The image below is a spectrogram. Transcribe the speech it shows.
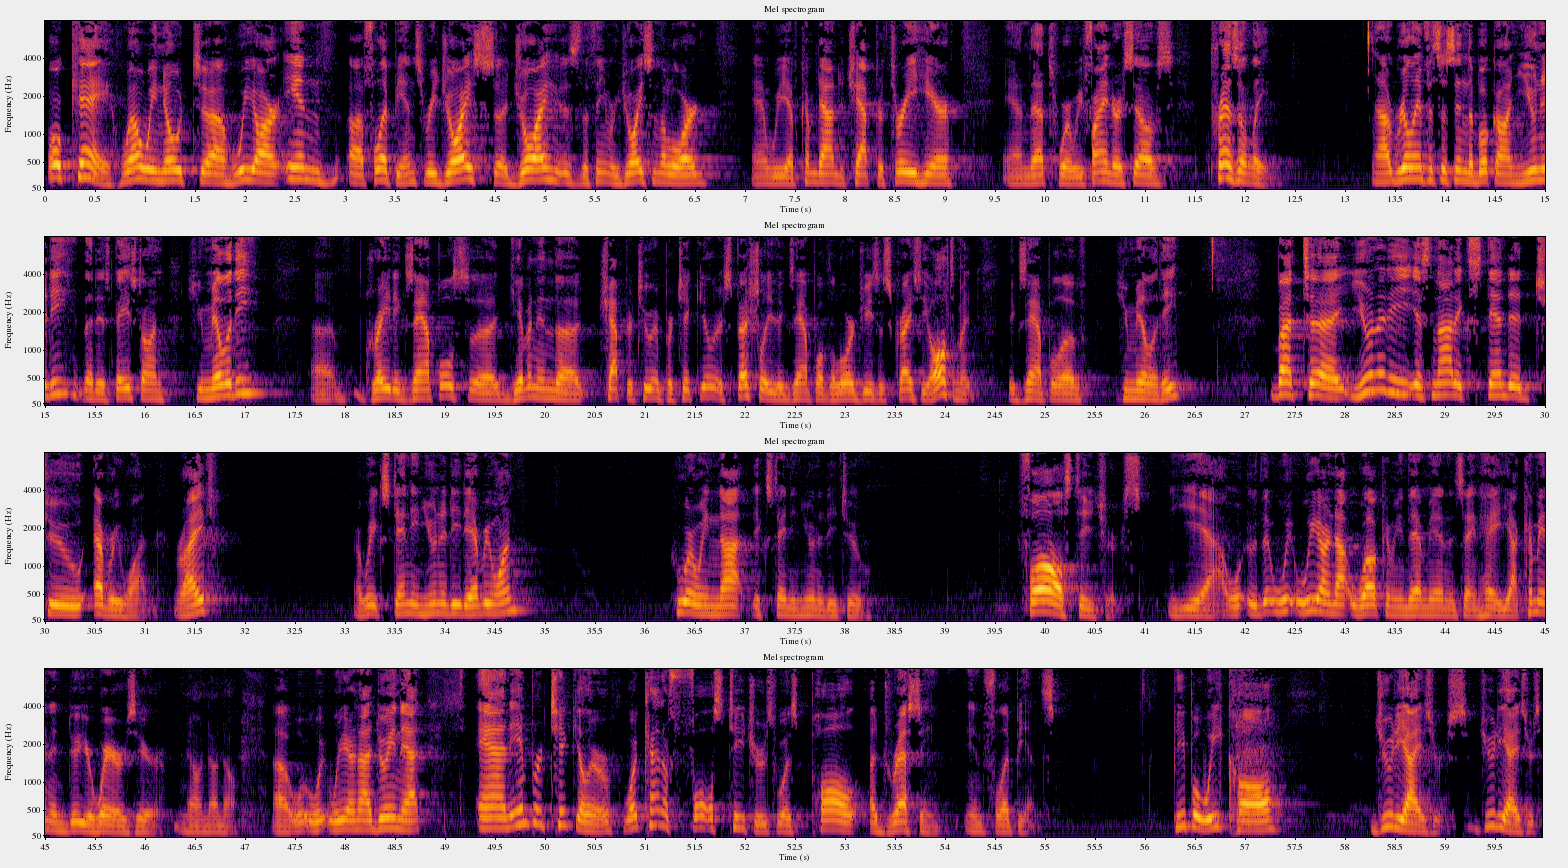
Okay, well, we note uh, we are in uh, Philippians. Rejoice. Uh, joy is the theme. Rejoice in the Lord. And we have come down to chapter 3 here, and that's where we find ourselves presently. Uh, real emphasis in the book on unity that is based on humility. Uh, great examples uh, given in the chapter 2 in particular, especially the example of the Lord Jesus Christ, the ultimate example of humility. But uh, unity is not extended to everyone, right? Are we extending unity to everyone? Who are we not extending unity to? False teachers yeah, we, we are not welcoming them in and saying, hey, yeah, come in and do your wares here. No, no, no. Uh, we, we are not doing that. And in particular, what kind of false teachers was Paul addressing in Philippians? People we call Judaizers. Judaizers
